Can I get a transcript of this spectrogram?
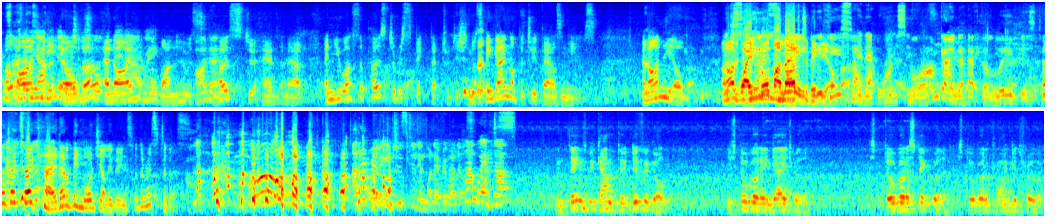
Well, I'm the elder, and I am the one who is supposed to hand them out, and you are supposed to respect that tradition. It's been going on for 2,000 years. And I'm the elder. And I've waited all my me, life to be but the if you say that once more, I'm going to have to leave this Well, that's okay. That'll be more jelly beans for the rest of us. I'm not really interested in what everyone else wants. When things become too difficult, you still got to engage with it. You still got to stick with it. You still got to try and get through it.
